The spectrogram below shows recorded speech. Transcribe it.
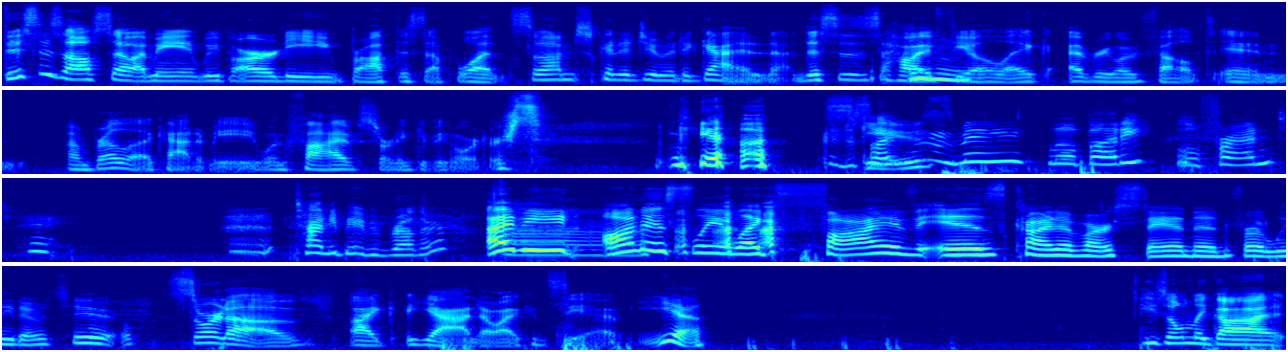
This is also, I mean, we've already brought this up once, so I'm just going to do it again. This is how I Mhm. feel like everyone felt in Umbrella Academy when Five started giving orders. Yeah. Just like, Excuse "Hmm, me. little buddy, little friend, tiny baby brother. I mean, Uh, honestly, like five is kind of our stand-in for Leto II. Sort of. Like, yeah, no, I can see it. Yeah. He's only got,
